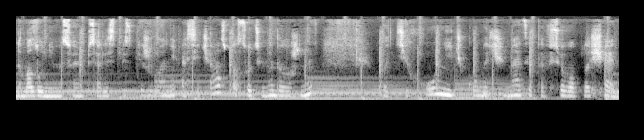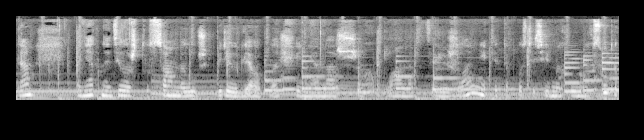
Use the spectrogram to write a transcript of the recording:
новолуние мы с вами писали списки желаний, а сейчас, по сути, мы должны потихонечку начинать это все воплощать, да. Понятное дело, что самый лучший период для воплощения наших планов, целей, желаний это после седьмых лунных суток.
